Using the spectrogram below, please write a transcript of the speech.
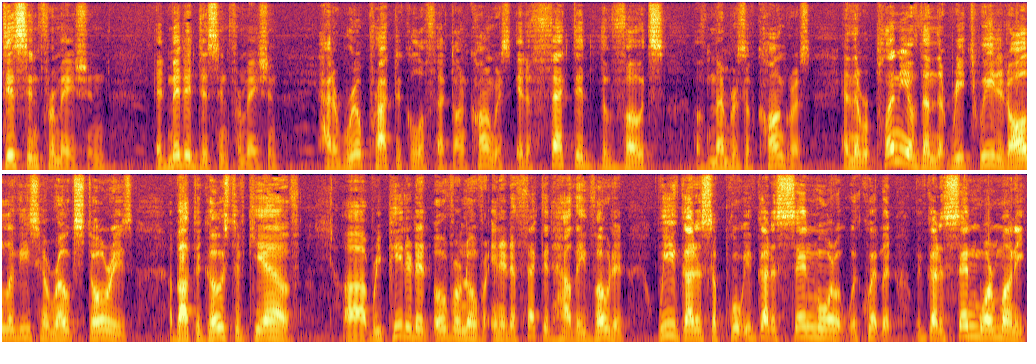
disinformation, admitted disinformation, had a real practical effect on Congress. It affected the votes of members of Congress. And there were plenty of them that retweeted all of these heroic stories about the ghost of Kiev, uh, repeated it over and over, and it affected how they voted. We've got to support, we've got to send more equipment, we've got to send more money,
